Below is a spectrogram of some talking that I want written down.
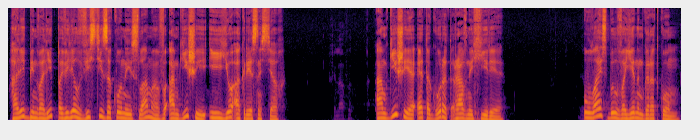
Халид бин Валид повелел ввести законы ислама в Амгишии и ее окрестностях. Амгишия – это город, равный Хирии. Улайс был военным городком.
